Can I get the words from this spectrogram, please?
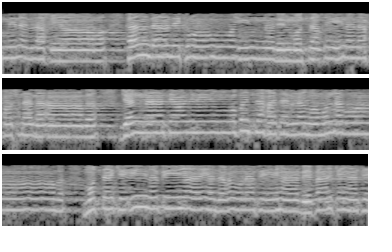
من الأخيار هذا ذكر وإن للمتقين لحسن مآب جنات عدن مفتحة لهم الأبواب متكئين فيها يدعون فيها بفاكهة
